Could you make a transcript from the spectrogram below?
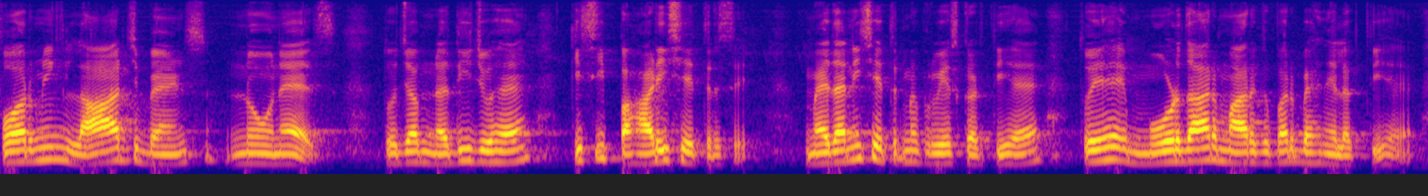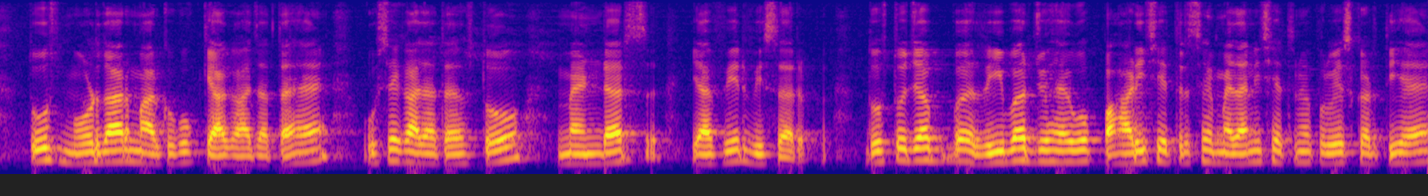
forming large bends known as तो जब नदी जो है किसी पहाड़ी क्षेत्र से, मैदानी क्षेत्र में प्रवेश करती है तो यह मोड़दार मार्ग पर बहने लगती है। तो उस मोड़दार मार्ग को क्या कहा जाता है? उसे कहा जाता है दोस्तों मेंडर्स या फिर विसर्प। दोस्तों, जब रिवर जो है वो पहाड़ी क्षेत्र से मैदानी क्षेत्र में प्रवेश करती है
